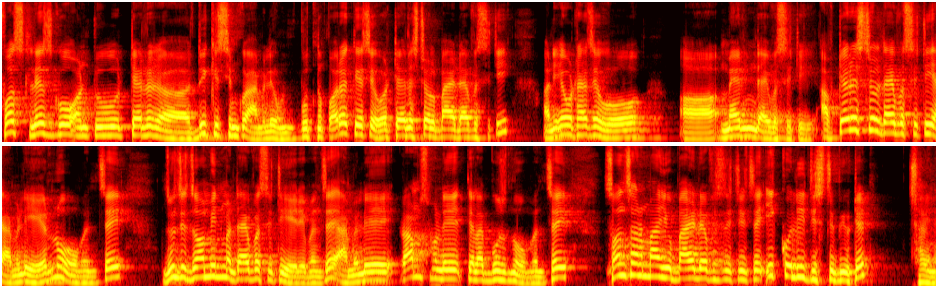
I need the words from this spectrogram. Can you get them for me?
first let's go on to टेर दुई किसिमको हामीले बुझ्नु पऱ्यो त्यो चाहिँ हो टेरेस्ट्रियल बायोडाइभर्सिटी अनि एउटा चाहिँ हो मेरिन डाइभर्सिटी अब टेरेस्ट्रियल डाइभर्सिटी हामीले हेर्नु हो भने चाहिँ जुन चाहिँ जमिनमा डाइभर्सिटी हेऱ्यो भने चाहिँ हामीले राम्रोसँगले त्यसलाई बुझ्नु हो भने चाहिँ संसारमा यो बायोडाइभर्सिटी चाहिँ इक्वली डिस्ट्रिब्युटेड छैन।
